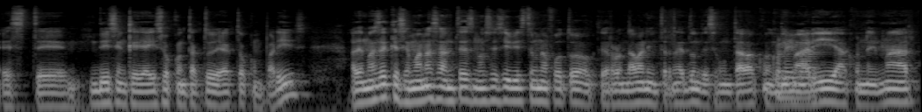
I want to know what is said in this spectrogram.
Este, dicen que ya hizo contacto directo con París. Además de que semanas antes, no sé si viste una foto que rondaba en internet donde se juntaba con, Con Di. María, con Neymar.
